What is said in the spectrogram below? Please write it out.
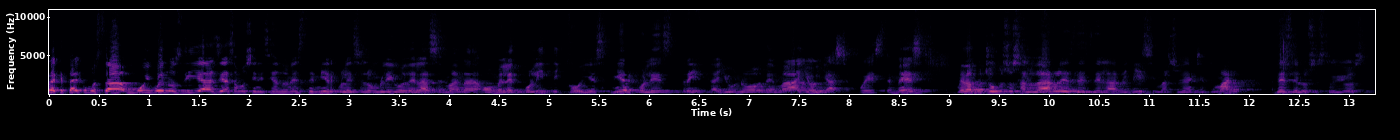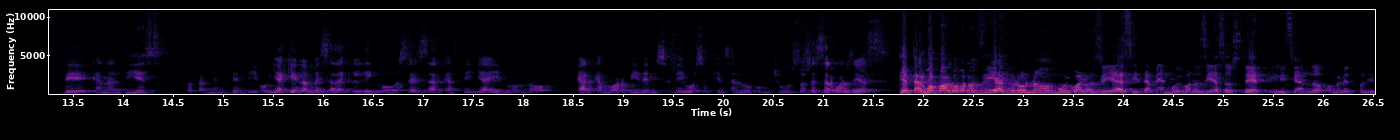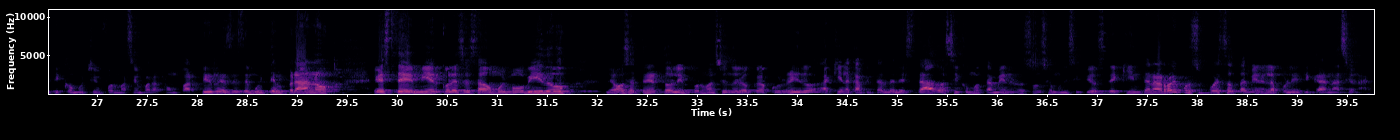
Hola, ¿qué tal? ¿Cómo está? Muy buenos días. Ya estamos iniciando en este miércoles el ombligo de la semana Omelet Político. Hoy es miércoles 31 de mayo, ya se fue este mes. Me da mucho gusto saludarles desde la bellísima ciudad de Chetumal, desde los estudios de Canal 10 totalmente en vivo. Y aquí en la mesa de clínico, César Castilla y Bruno Cárcamo Arvide, mis amigos, a quien saludo con mucho gusto. César, buenos días. ¿Qué tal, Juan Pablo? Buenos días, Bruno. Muy buenos días y también muy buenos días a usted. Iniciando Omelet Político, mucha información para compartirles desde muy temprano. Este miércoles ha estado muy movido. Le vamos a tener toda la información de lo que ha ocurrido aquí en la capital del estado, así como también en los 11 municipios de Quintana Roo y, por supuesto, también en la política nacional.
